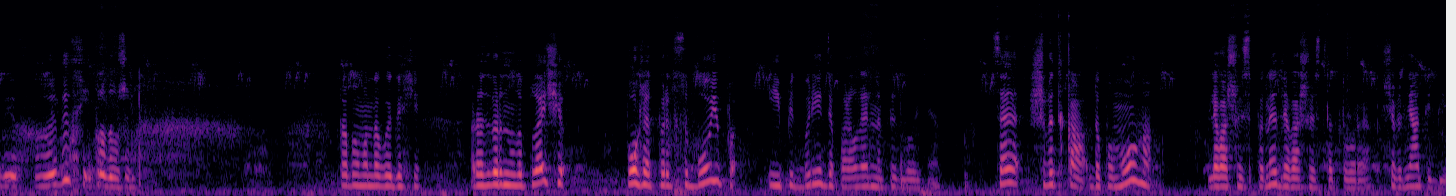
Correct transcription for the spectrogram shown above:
Вдих, видих і продовжуємо. Робимо на видихі. Розвернули плечі, погляд перед собою і підборіддя паралельно підлозі. Це швидка допомога для вашої спини, для вашої статури, щоб зняти біль.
